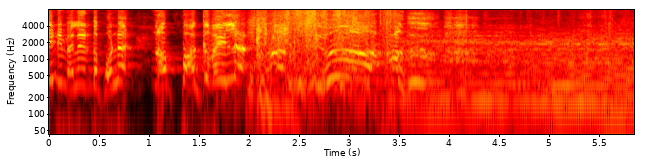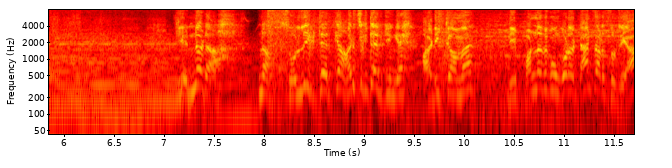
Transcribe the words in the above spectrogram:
ஏணி மேல இருந்த பொண்ண நான் பார்க்கவே இல்ல. என்னடா? நான் சொல்லிக்கிட்டே இருக்கேன் அடிச்சுக்கிட்டே இருக்கீங்க. அடிக்காம நீ பண்ணதுக்கும் கூட டான்ஸ் ஆட சொல்றியா?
